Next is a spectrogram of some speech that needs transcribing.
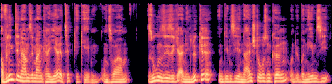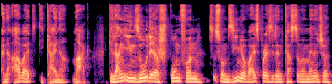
Auf LinkedIn haben sie mal einen Karrieretipp gegeben. Und zwar suchen Sie sich eine Lücke, in dem Sie hineinstoßen können und übernehmen Sie eine Arbeit, die keiner mag. Gelang Ihnen so der Sprung von, vom Senior Vice President Customer Manager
